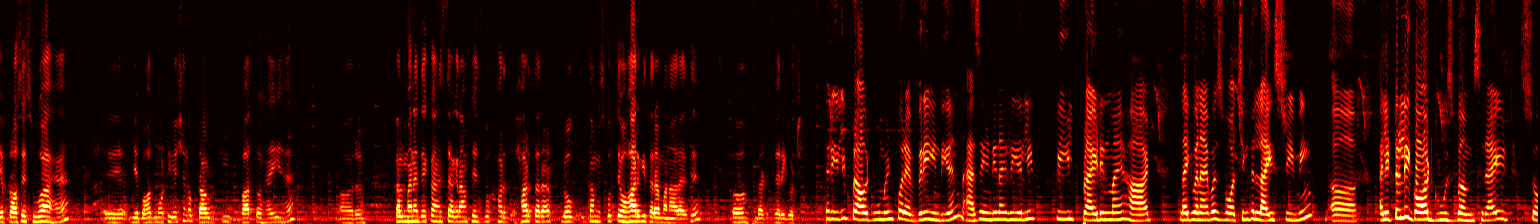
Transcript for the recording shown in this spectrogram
ये प्रोसेस हुआ है, ये बहुत मोटिवेशन और प्राउड की बात तो है ही है। और कल मैंने देखा इंस्टाग्राम फेसबुक हर हर तरफ़ लोग एकदम इसको त्यौहार की तरह मना रहे थे तो that is very good really proud moment for every Indian as a Indian I really feel pride in my heart like when I was watching the live streaming I literally got goose bumps right so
